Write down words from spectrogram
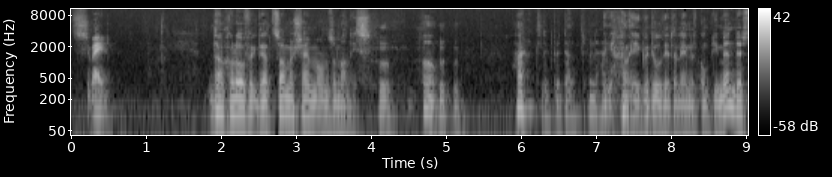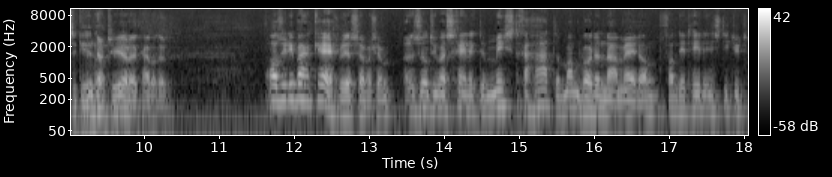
zwijn. Dan geloof ik dat Sommersem onze man is. Oh, hartelijk bedankt, meneer. Ja, ik bedoel dit alleen als compliment, beste kerel. Natuurlijk, Hamilton. Als u die baan krijgt, meneer Summerson, zult u waarschijnlijk de meest gehate man worden, na mij dan, van dit hele instituut.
